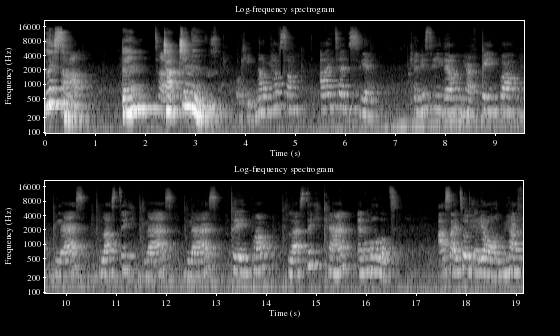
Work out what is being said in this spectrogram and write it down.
Listen, Tap. then tap to move. Okay. Now we have some items here. Can you see them? We have paper, glass, plastic, glass, glass, paper, plastic, can, and a whole lot. As I told earlier on, we have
